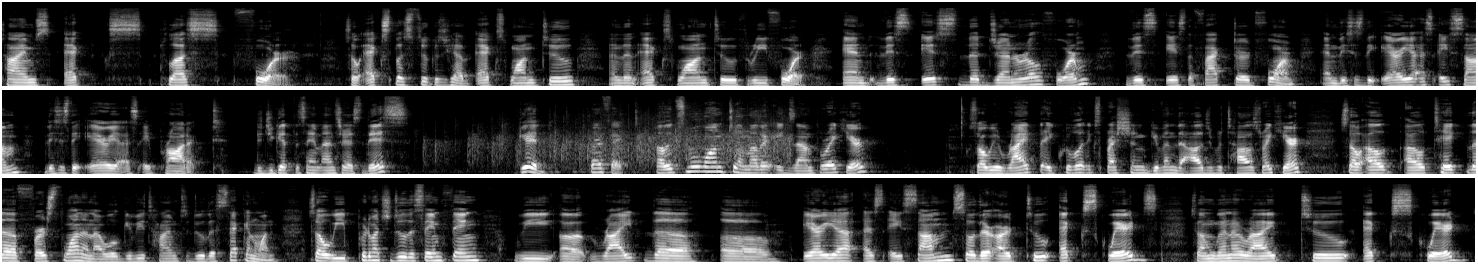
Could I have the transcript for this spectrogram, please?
times x plus 4. So x plus 2 because you have x, 1, 2, and then x, 1, 2, 3, 4. And this is the general form. this is the factored form. And this is the area as a sum. This is the area as a product. Did you get the same answer as this? Good. Perfect. Now let's move on to another example right here. So we write the equivalent expression given the algebra tiles right here. So I'll, I'll take the first one and I will give you time to do the second one. So we pretty much do the same thing. We uh, write the uh, area as a sum. So there are two x squareds. So I'm going to write 2x squared.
